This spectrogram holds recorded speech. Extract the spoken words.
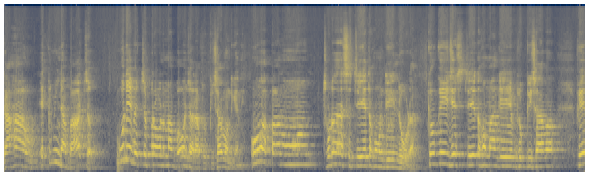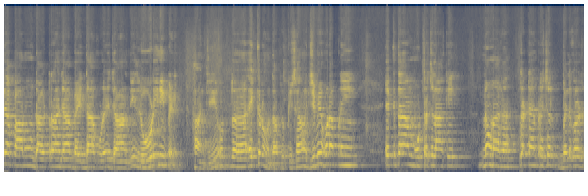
ਗਾਹਾਂ ਆਊ, ਇੱਕ ਮਹੀਨਾ ਬਾਅਦ ਚ, ਉਹਦੇ ਵਿੱਚ ਪ੍ਰੋਬਲਮਾਂ ਬਹੁਤ ਜ਼ਿਆਦਾ ਫਰੂਕੀ ਸਾਹਿਬ ਆਉਂਦੀਆਂ ਨੇ। ਉਹ ਆਪਾਂ ਨੂੰ ਥੋੜਾ ਸੁਚੇਤ ਹੋਣ ਦੀ ਲੋੜ ਆ। ਕਿਉਂਕਿ ਜੇ ਸੁਚੇਤ ਹੋਵਾਂਗੇ ਫਰੂਕੀ ਸਾਹਿਬ ਫਿਰ ਆਪਾਂ ਨੂੰ ਡਾਕਟਰਾਂ ਜਾਂ ਵੈਦਾਂ ਕੋਲੇ ਜਾਣ ਦੀ ਲੋੜ ਹੀ ਨਹੀਂ ਪੈਣੀ। ਹਾਂਜੀ ਉਹ ਤਾਂ ਇੱਕ ਹੁੰਦਾ ਫਰੂਕੀ ਸਾਹਿਬ। ਜਿਵੇਂ ਹੁਣ ਆਪਣੀ ਇੱਕ ਤਾਂ ਮੋਟਰ ਚਲਾ ਕੇ ਨਹਾਉਣਾ ਗਾ ਉਹਦਾ ਟੈਂਪਰੇਚਰ ਬਿਲਕੁਲ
